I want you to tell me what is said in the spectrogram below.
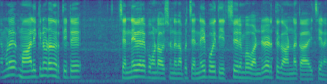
നമ്മൾ മാലിക്കിനിവിടെ നിർത്തിയിട്ട് ചെന്നൈ വരെ പോകേണ്ട ആവശ്യമുണ്ടായിരുന്നു. അപ്പോൾ ചെന്നൈ പോയി തിരിച്ചു വരുമ്പോൾ വണ്ടിയുടെ അടുത്ത് കാണുന്ന കാഴ്ചയാണ്.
